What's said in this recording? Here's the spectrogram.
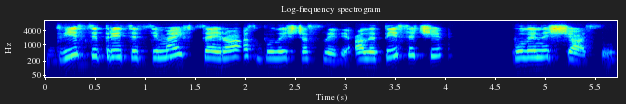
230 сімей в цей раз були щасливі, але тисячі були нещасні.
